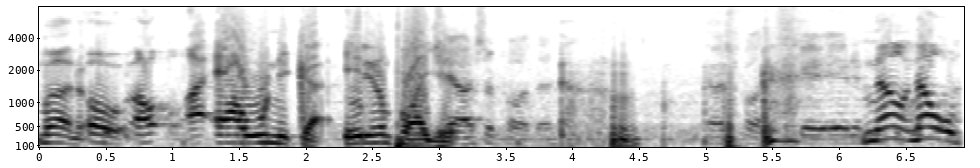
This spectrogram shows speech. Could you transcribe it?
Mano, oh, a- a- é a única. Ele não pode. Eu acho foda. Eu acho foda. É Não, não, o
